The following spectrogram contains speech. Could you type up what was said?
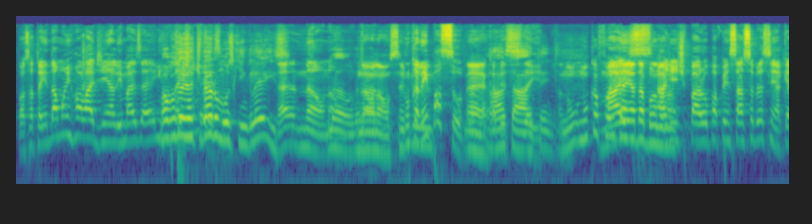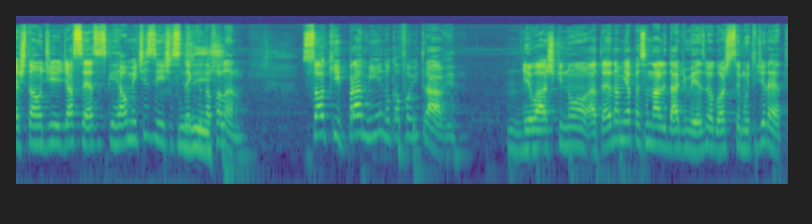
Posso até dar uma enroladinha ali, mas é Mas enrolation vocês já tiveram mesmo, música em inglês? né? Não, não. Não, nunca, Não, não, sempre- Nunca nem passou pela É. minha Ah, cabeça tá, entendi. Nu- Nunca foi Mas ideia da banda. a não. gente parou pra pensar sobre assim, a questão de, de acessos que realmente existe, isso daí que tu tá falando. Só que pra mim nunca foi um entrave. Eu acho que no, até na minha personalidade mesmo eu gosto de ser muito direto.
